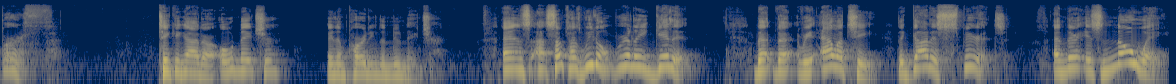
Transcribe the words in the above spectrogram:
birth, taking out our old nature and imparting the new nature. And uh, sometimes we don't really get it that the reality that God is spirit and there is no way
